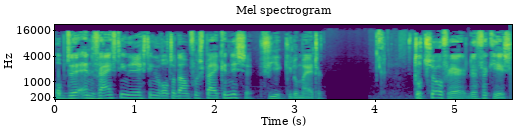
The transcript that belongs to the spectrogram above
Op de N15 richting Rotterdam voor Spijkenisse 4 kilometer. Tot zover de verkeers...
